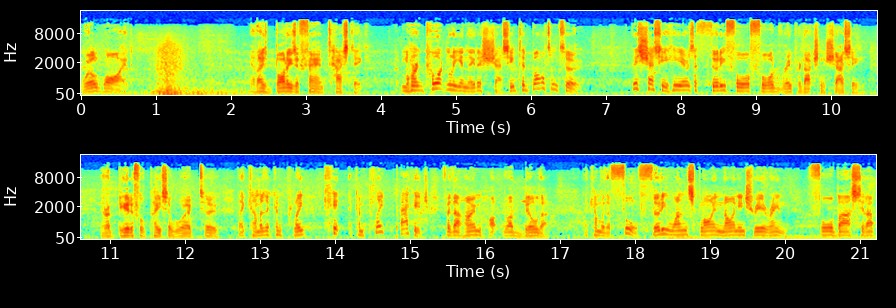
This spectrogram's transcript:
worldwide. Now those bodies are fantastic, but more importantly you need a chassis to bolt them to. This chassis here is a 34 Ford reproduction chassis. They're a beautiful piece of work too. They come as a complete kit, a complete package for the home hot rod builder. They come with a full 31 spline 9 inch rear end, 4 bar setup,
